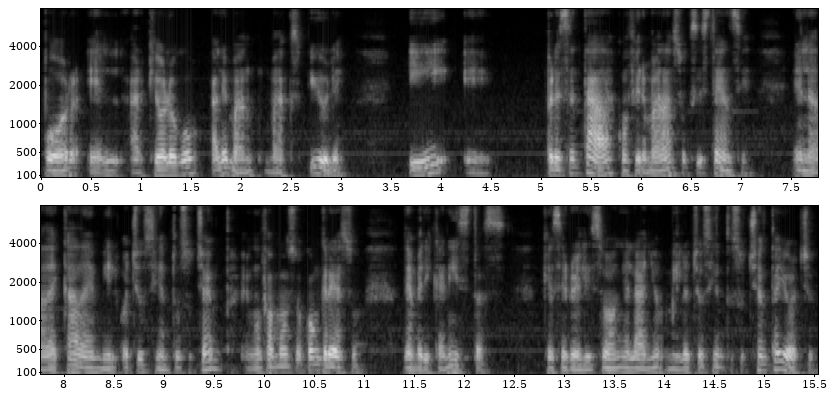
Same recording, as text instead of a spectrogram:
por el arqueólogo alemán Max Uhle y eh, presentada, confirmada su existencia en la década de 1880 en un famoso congreso de americanistas que se realizó en el año 1888,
